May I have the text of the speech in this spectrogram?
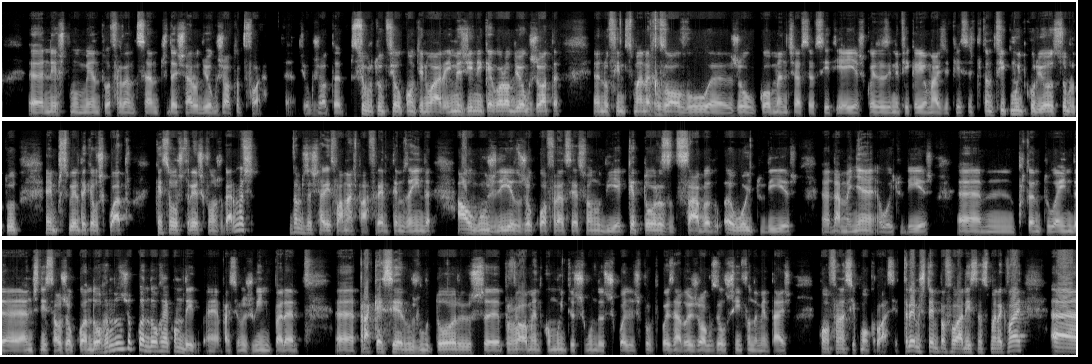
neste momento a Fernando Santos deixar o Diogo Jota de fora. Diogo Jota, sobretudo se ele continuar, imaginem que agora o Diogo Jota eh, no fim de semana resolve o uh, jogo com o Manchester City, aí as coisas ainda ficariam mais difíceis, portanto fico muito curioso, sobretudo, em perceber daqueles quatro, quem são os três que vão jogar, mas Vamos deixar isso lá mais para a frente. Temos ainda alguns dias. O jogo com a França é só no dia 14 de sábado a 8 dias, uh, da manhã a 8 dias. Um, portanto, ainda antes disso há o jogo com a Andorra. Mas o jogo com a Andorra é como digo, é, vai ser um joguinho para, uh, para aquecer os motores, uh, provavelmente com muitas segundas escolhas, porque depois há dois jogos, eles sim fundamentais, com a França e com a Croácia. Teremos tempo para falar nisso na semana que vem.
